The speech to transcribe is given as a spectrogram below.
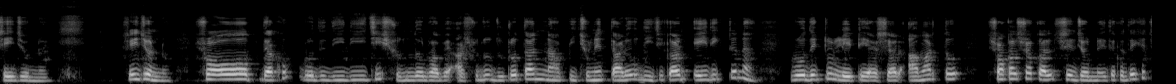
সেই জন্যই। সেই জন্য সব দেখো রোদে দিয়ে দিয়েছি সুন্দরভাবে, আর শুধু দুটো তার না, পিছনের তারেও দিয়েছি, কারণ এই দিকটা না রোদ একটু লেটে আসে, আর আমার তো সকাল সকাল সেজন্যই দেখো দেখেছ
